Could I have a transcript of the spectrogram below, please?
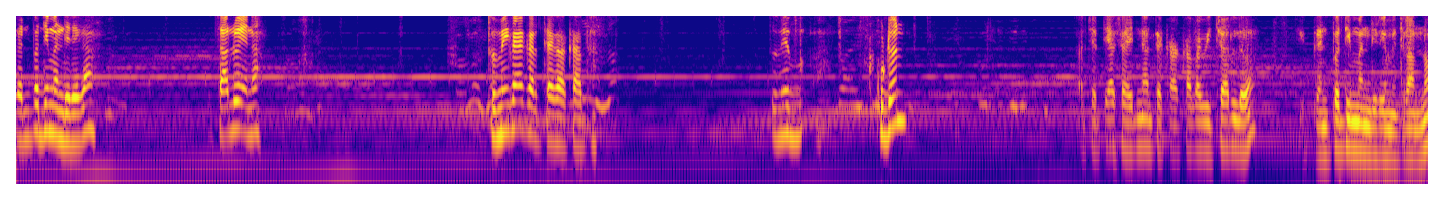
गणपती मंदिर आहे का? चालू आहे ना? तुम्ही काय करताय काका आता? तुम्ही कुठून? अच्छा त्या साईडनं त्या काकाला विचारलं. गणपती मंदिर आहे मित्रांनो.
